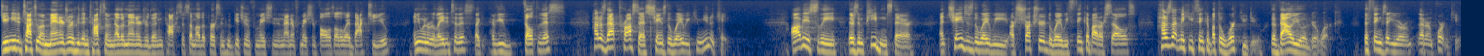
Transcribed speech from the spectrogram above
Do you need to talk to a manager who then talks to another manager, then talks to some other person who gets you information, and that information follows all the way back to you? Anyone related to this? Like, have you felt this? How does that process change the way we communicate? Obviously, there's impedance there, and changes the way we are structured, the way we think about ourselves. How does that make you think about the work you do, the value of your work, the things that, you are, that are important to you?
